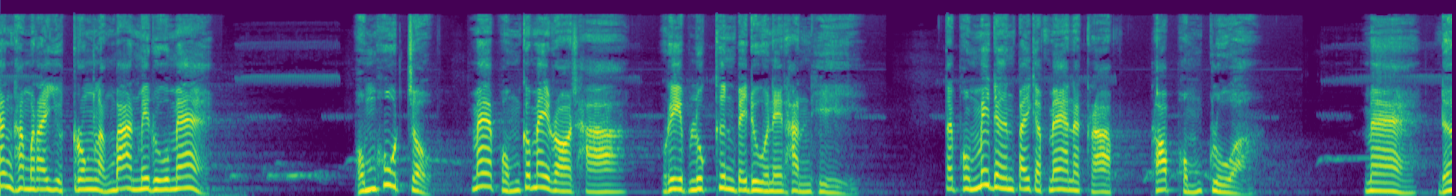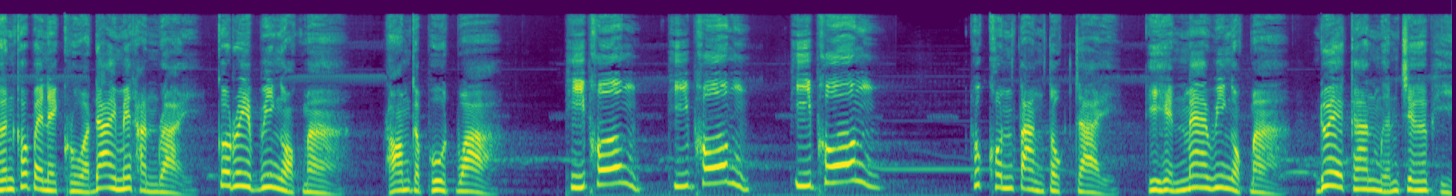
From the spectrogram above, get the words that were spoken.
นั่งทำอะไรอยู่ตรงหลังบ้านไม่รู้แม่ ผมพูดจบ แม่ผมก็ไม่รอช้า รีบลุกขึ้นไปดูในทันที แต่ผมไม่เดินไปกับแม่นะครับ เพราะผมกลัว แม่เดินเข้าไปในครัวได้ไม่ทันไร ก็รีบวิ่งออกมา พร้อมกับพูดว่า ผีพง ผีพง ผีพง ทุกคนต่างตกใจที่เห็นแม่วิ่งออกมา ด้วยอาการเหมือนเจอผี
